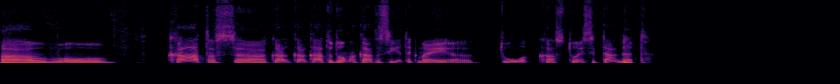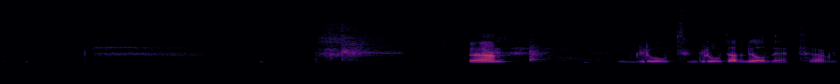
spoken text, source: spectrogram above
Uh, kā, tas, kā, kā, kā tu domā, kā tas ietekmēja to, kas tu esi tagad? Um, grūti, grūti atbildēt. Um,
